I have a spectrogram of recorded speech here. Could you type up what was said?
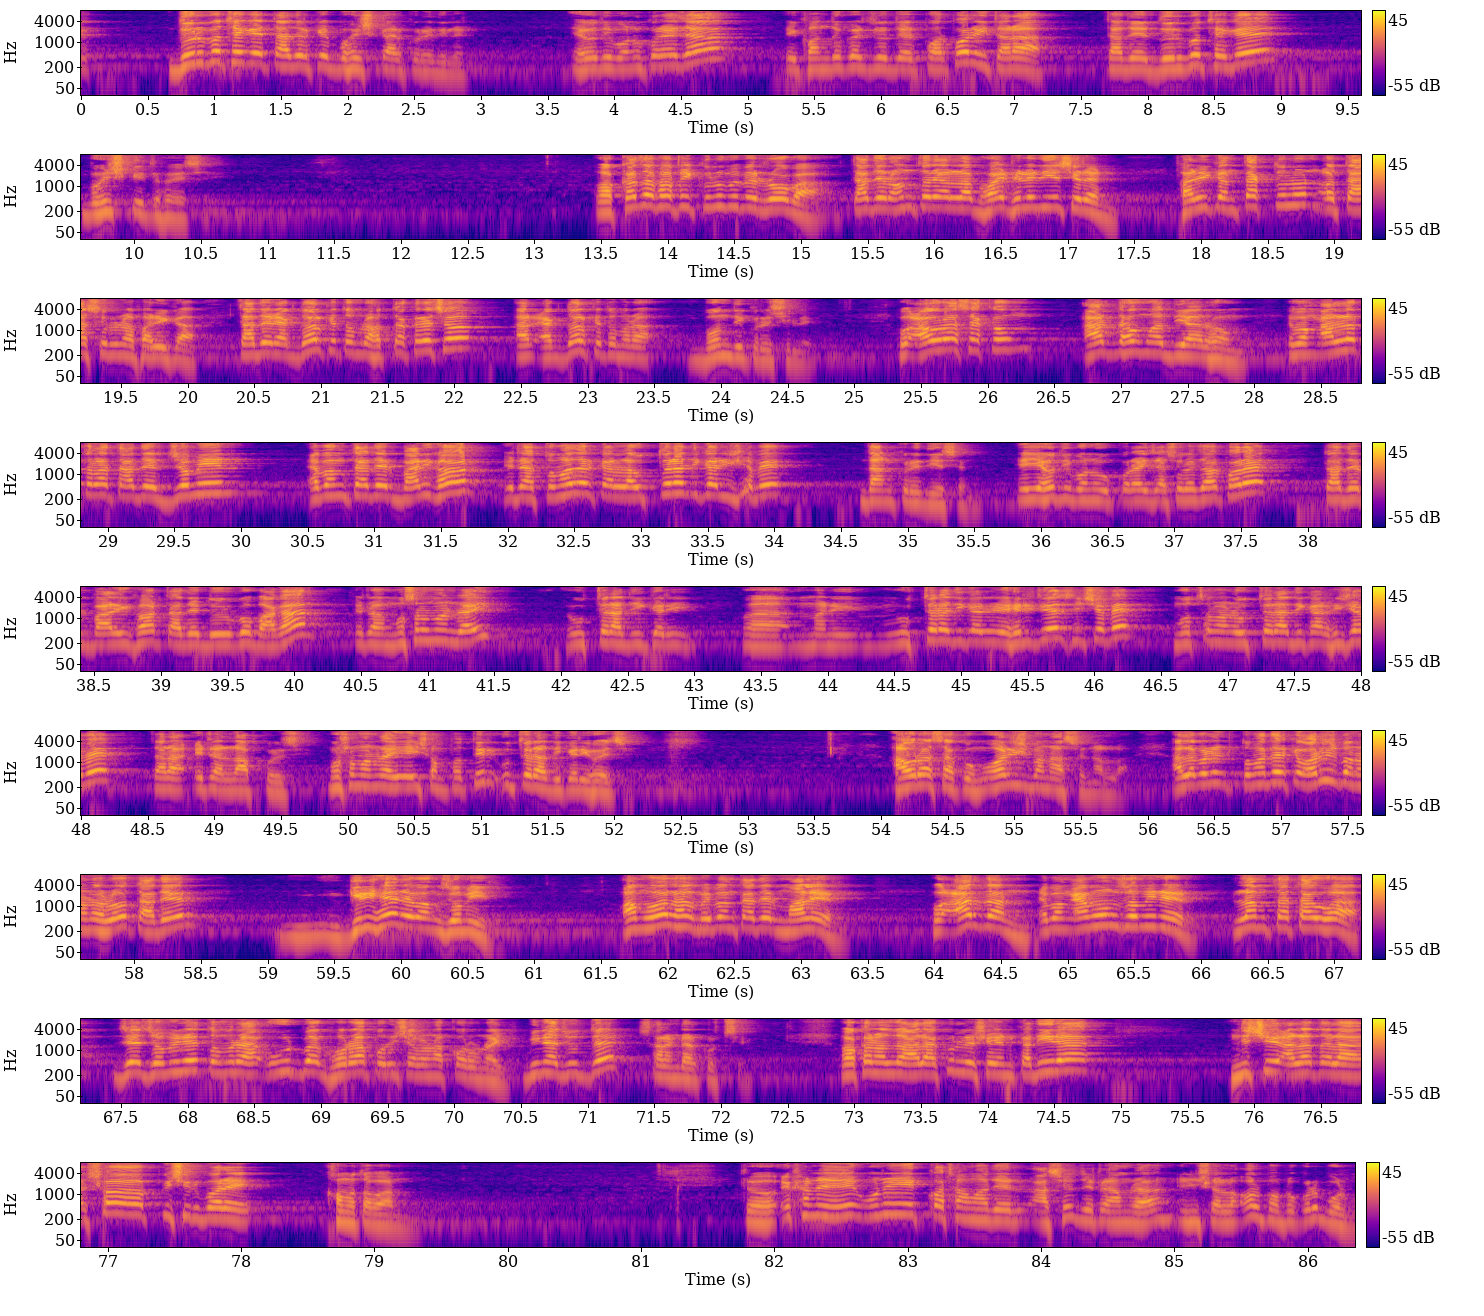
দুর্গ থেকে তাদেরকে বহিষ্কার করে দিলেন। এহুদি বনু করে যা এই খন্দকের যুদ্ধের পরপরই তারা তাদের দুর্গ থেকে বহিষ্কৃত হয়েছে। ও কাজাফাফি কুলুবের রোবা তাদের অন্তরে আল্লাহ ভয় ঢেলে দিয়েছিলেন, ফারিকান তাকতুলুন ও তাসুরুনা ফারিকা, তাদের এক দলকে তোমরা হত্যা করেছ আর এক দলকে তোমরা বন্দি করেছিলে। ও আওরা সাকম আর দাহমা দিয়ার হোম এবং আল্লাহ তালা তাদের জমিন এবং তাদের বাড়িঘর, এটা তোমাদেরকে আল্লাহ উত্তরাধিকারী হিসেবে দান করে দিয়েছেন। এই ইহুদি বনু কোরাইজা চলে যাওয়ার পরে তাদের বাড়িঘর, তাদের দুর্গ বাগান, এটা মুসলমানরাই উত্তরাধিকারী মানে উত্তরাধিকারী হেরিটেজ হিসেবে মুসলমান উত্তরাধিকার হিসেবে তারা এটা লাভ করেছে। মুসলমানরা এই সম্পত্তির উত্তরাধিকারী হয়েছে। আওরা সাকুম অরিস বানাচ্ছেন আল্লাহ। আল্লাহ বলেন, তোমাদেরকে অরিস বানানো হলো তাদের গৃহের এবং জমির। আমওয়াল হম এবং তাদের মালের। ও আরদান, এবং এমন জমিনের, লাম তাতাউহা, যে জমিনে তোমরা উট বা ঘোড়া পরিচালনা করো নাই, বিনা যুদ্ধে সারেন্ডার করছে। অকান আল্লাহ আলাকুল্ল সেন কাদিরা। নিশ্চয়ই আল্লাহ তালা সব কিছুর উপরে ক্ষমতাবান। তো এখানে অনেক কথা আমাদের আছে যেটা আমরা ইনশাল্লাহ অল্প অল্প করে বলব।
